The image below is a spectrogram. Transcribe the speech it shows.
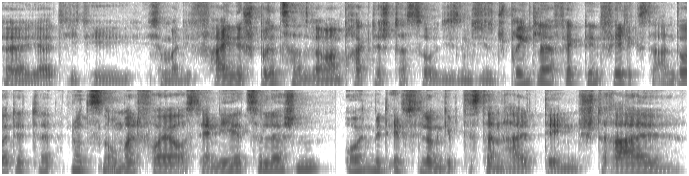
äh, ja, die, die, ich sag mal, die feine Spritze, also wenn man praktisch das so, diesen, diesen Sprinkler-Effekt, den Felix da andeutete, nutzen, um halt Feuer aus der Nähe zu löschen. Und mit Y gibt es dann halt den Strahl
